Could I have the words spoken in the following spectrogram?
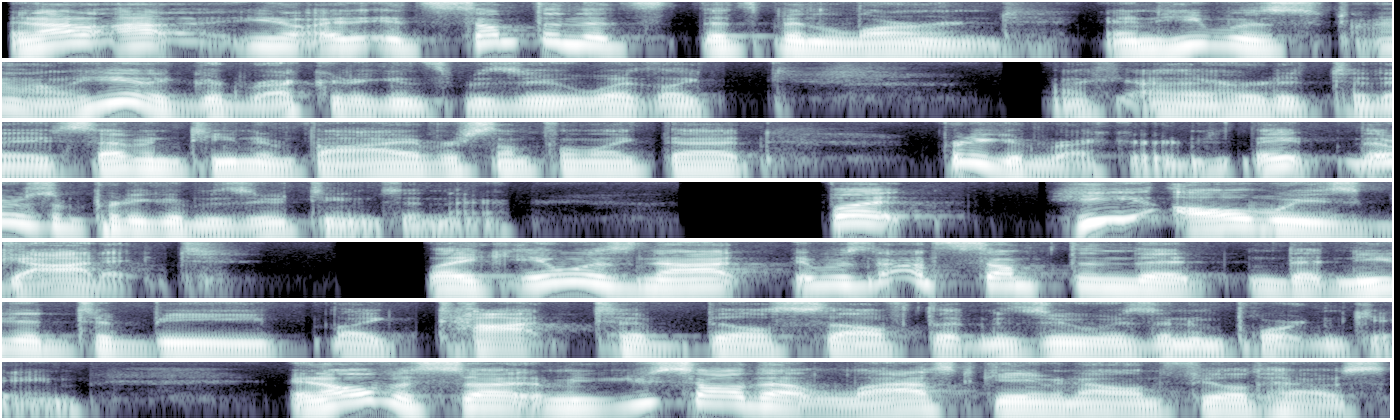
and I, I, you know it's something that's that's been learned. And he was I don't know he had a good record against Mizzou. What like I, I heard it today, seventeen and five or something like that. Pretty good record. They there were some pretty good Mizzou teams in there, but he always got it like it was not it was not something that that needed to be like taught to Bill Self that Mizzou was an important game. And all of a sudden, I mean, you saw that last game in Allen Fieldhouse.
